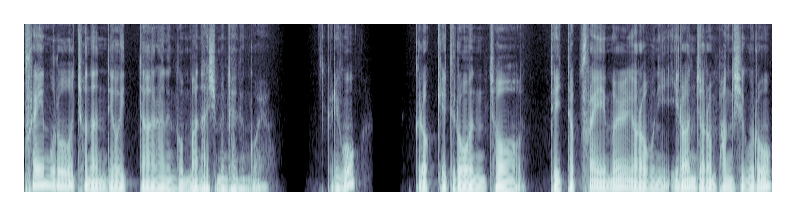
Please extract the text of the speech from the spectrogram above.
frame으로 전환되어 있다라는 것만 아시면 되는 거예요. 그리고 그렇게 들어온 저 data frame을 여러분이 이런저런 방식으로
